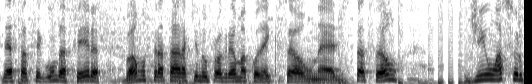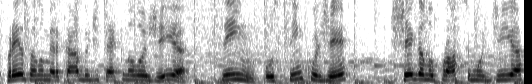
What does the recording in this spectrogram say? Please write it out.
Nesta segunda-feira, vamos tratar aqui no programa Conexão Nerd Estação de uma surpresa no mercado de tecnologia. Sim, o 5G chega no próximo dia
